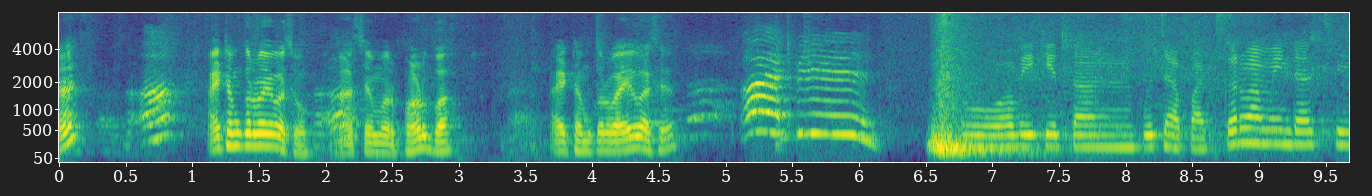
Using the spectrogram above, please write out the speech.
હે? આઈટમ કરવા આવ્યા છો? આ છે અમારા ભાણુભા આઈટમ કરવા આવ્યા છે. તો હવે કેતન પૂજા પાઠ કરવા માંડ્યા છે.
